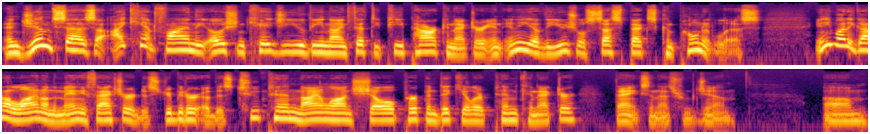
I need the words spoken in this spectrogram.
And Jim says, I can't find the Wouxun KGUV 950p power connector in any of the usual suspects component lists. Anybody got a line on the manufacturer or distributor of this two pin nylon shell perpendicular pin connector? Thanks. And that's from Jim. Um,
